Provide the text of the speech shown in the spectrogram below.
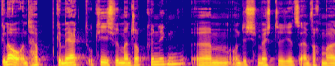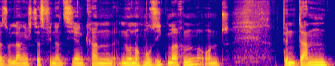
Genau, und habe gemerkt, okay, ich will meinen Job kündigen ähm, und ich möchte jetzt einfach mal, solange ich das finanzieren kann, nur noch Musik machen und bin dann,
